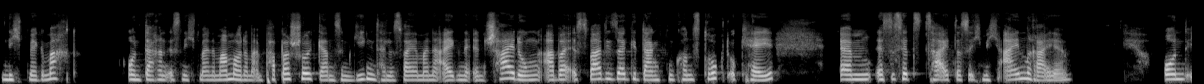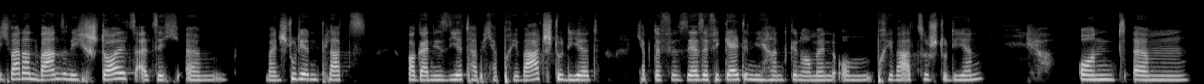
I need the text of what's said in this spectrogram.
nicht mehr gemacht. Und daran ist nicht meine Mama oder mein Papa schuld, ganz im Gegenteil, es war ja meine eigene Entscheidung, aber es war dieser Gedankenkonstrukt, okay, ähm, es ist jetzt Zeit, dass ich mich einreihe. Und ich war dann wahnsinnig stolz, als ich ähm, meinen Studienplatz organisiert habe. Ich habe privat studiert. Ich habe dafür sehr, sehr viel Geld in die Hand genommen, um privat zu studieren. Und ähm,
